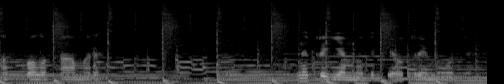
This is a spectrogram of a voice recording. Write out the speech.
навколо камери. Неприємно таке отримувати.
